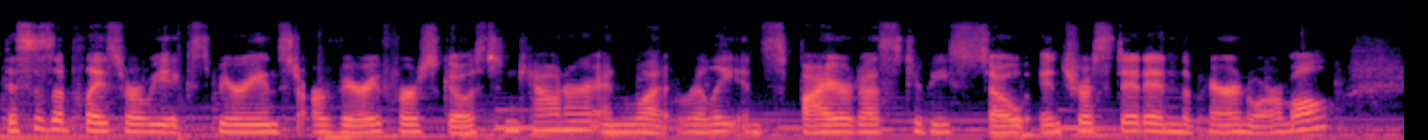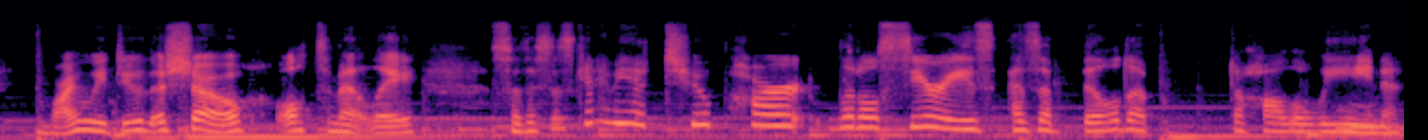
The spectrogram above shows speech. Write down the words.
This is a place where we experienced our very first ghost encounter and what really inspired us to be so interested in the paranormal why we do the show ultimately. So, this is going to be a two part little series as a build up to Halloween,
